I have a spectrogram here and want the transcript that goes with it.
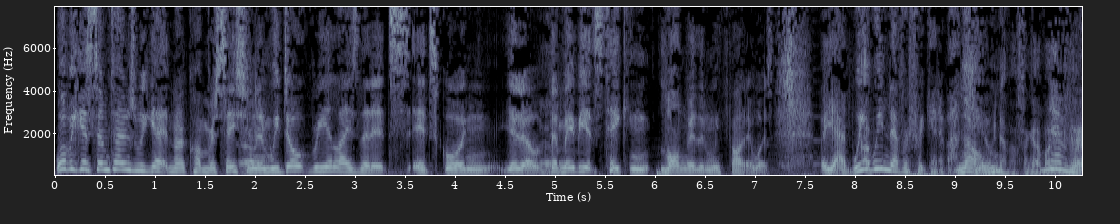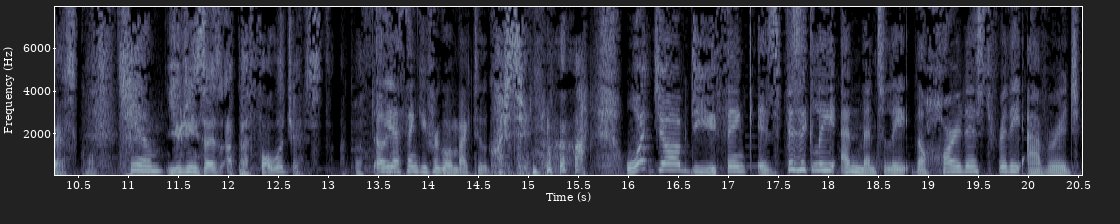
Well, because sometimes we get in our conversation and we don't realize that it's it's going, you know, that maybe it's taking longer than we thought it was. But yeah, we, we uh, never forget about no, you. No, we never forget about Never. you guys. Yeah. Eugene says a pathologist. A path- Oh yeah, thank you for going back to the question. what job do you think is physically and mentally the hardest for the average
